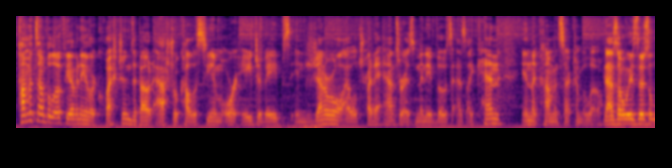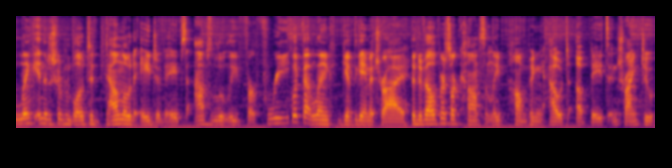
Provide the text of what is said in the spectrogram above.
Comment down below if you have any other questions about astral coliseum or age of apes in general. I will try to answer as many of those as i can in the comment section below. And as always there's a link in the description below to download age of apes absolutely for free. Click that link give the game a try. The developers are constantly pumping out updates and trying to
